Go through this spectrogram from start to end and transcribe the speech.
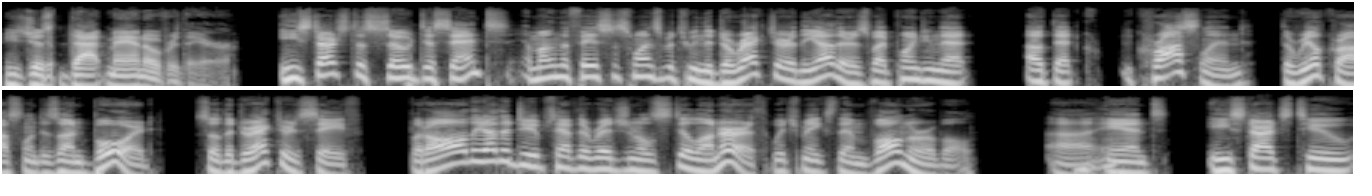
He's just that man over there. he starts to sow dissent among the faceless ones between the director and the others by pointing that out that Crossland, the real Crossland, is on board, so the director is safe. But all the other dupes have the originals still on Earth, which makes them vulnerable. Uh, Mhm. And he starts to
